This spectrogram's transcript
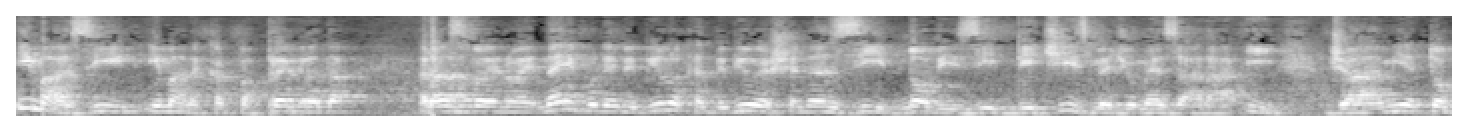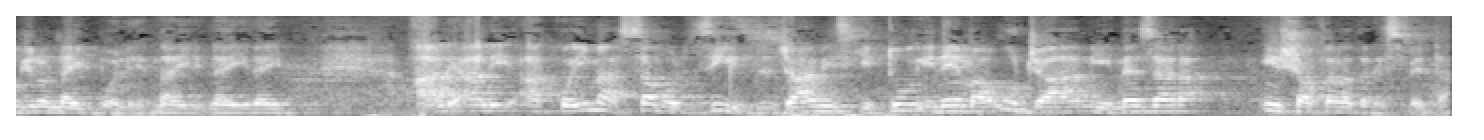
ima zid, ima nekakva pregrada, razvojeno je. Najbolje bi bilo kad bi bio još jedan zid, novi zid, dići između mezara i džamije, to bilo najbolje. Naj, naj, naj. Ali, ali ako ima samo zid džamijski tu i nema u džamiji mezara, inša da ne smeta.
